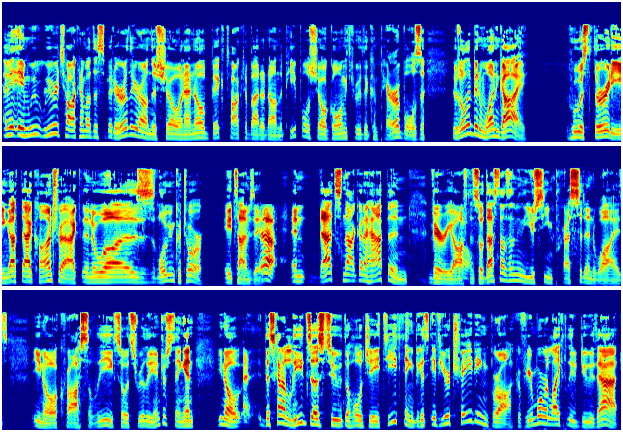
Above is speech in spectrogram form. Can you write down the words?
I mean, and we, we were talking about this a bit earlier on the show, and I know Bick talked about it on the People show, going through the comparables. There's only been one guy who was 30 and got that contract, and it was Logan Couture, eight times eight. Yeah. And that's not going to happen very often. No. So that's not something that you've seen precedent wise, you know, across the league. So it's really interesting. And, you know, eh. this kind of leads us to the whole JT thing, because if you're trading Brock, if you're more likely to do that,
